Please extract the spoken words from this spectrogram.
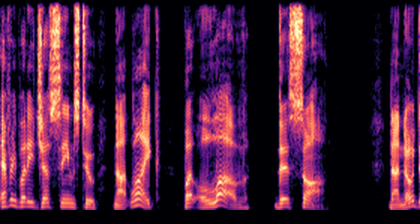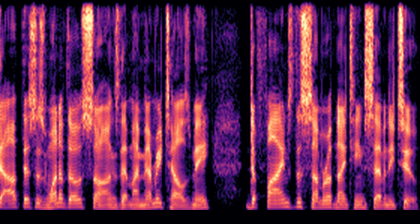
Everybody just seems to not like, but love this song. Now, no doubt this is one of those songs that my memory tells me defines the summer of 1972.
